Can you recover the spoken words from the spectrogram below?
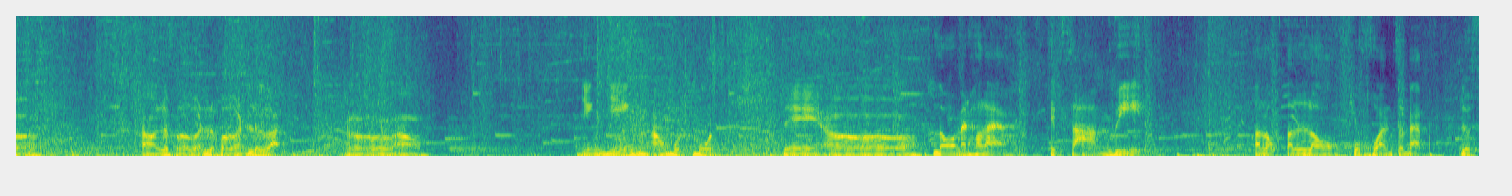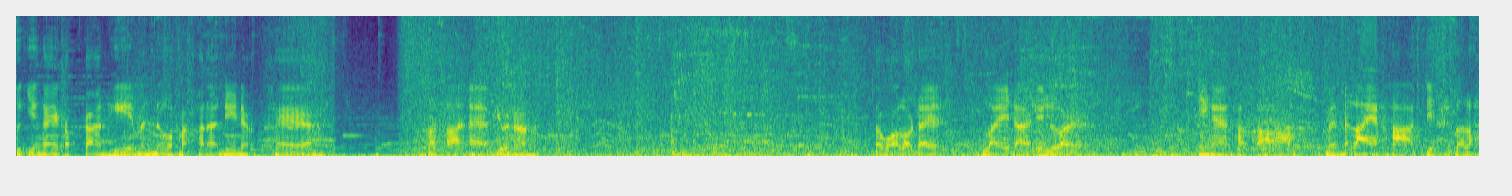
อ เอาระเบิดระเบิดเลือด เออเออเอายิงยิงเอามุดมุดนี่เออเออโลมันเท่าไหร่13วิตลกตลกกูควรจะแบบรู้สึกยังไงกับการที่มันเนิร์ฟมากขนาดนี้เนี่ยแค่คาตาแอบอยู่นะ แต่ว่าเราได้ไล่ได้เรื่อยๆ นี่ไงค่ะตา ไม่เป็นไรค่ะเสียสละ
